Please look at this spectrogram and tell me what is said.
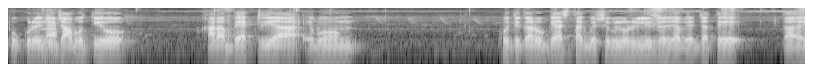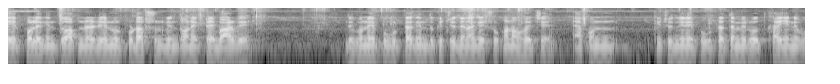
পুকুরে যে যাবতীয় খারাপ ব্যাকটেরিয়া এবং ক্ষতিকারক গ্যাস থাকবে সেগুলো রিলিজ হয়ে যাবে যাতে তা এর ফলে কিন্তু আপনার রেনুর প্রোডাকশন কিন্তু অনেকটাই বাড়বে। দেখুন এই পুকুরটা কিন্তু কিছুদিন আগে শুকানো হয়েছে। এখন কিছুদিন এই পুকুরটাতে আমি রোদ খাইয়ে নেব।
